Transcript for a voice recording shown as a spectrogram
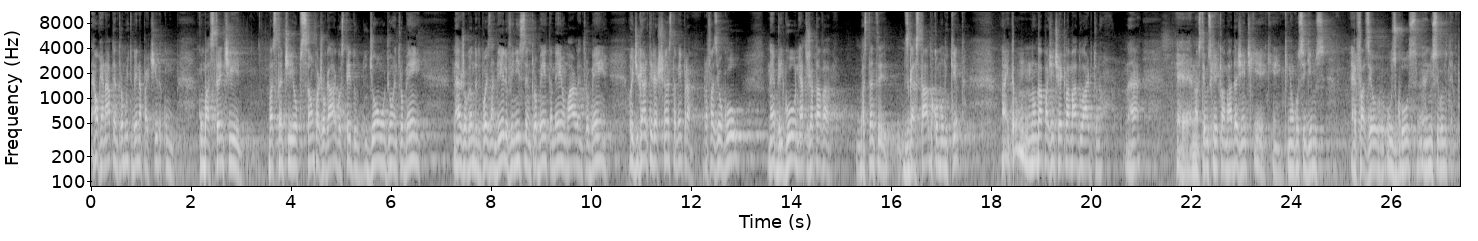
Ah, o Renato entrou muito bem na partida, com, com bastante, bastante opção para jogar. Gostei do, do, John, o John entrou bem, né, jogando depois na dele. O Vinícius entrou bem também, o Marlon entrou bem. O Edgar teve a chance também para fazer o gol, né, brigou. O Neto já estava bastante desgastado, como o Luqueta. Ah, então não dá para a gente reclamar do árbitro, não. Né? É, nós temos que reclamar da gente que, que, que não conseguimos é, fazer o, os gols é, no segundo tempo.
